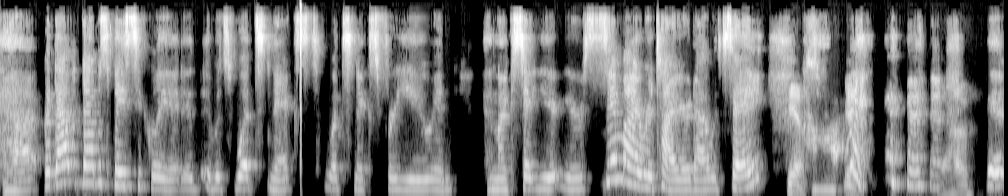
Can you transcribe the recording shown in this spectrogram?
Uh, but that that was basically it. it. it. was what's next. What's next for you? And and like I said, you're you're semi-retired, I would say. Yes. Uh, yeah. yeah.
